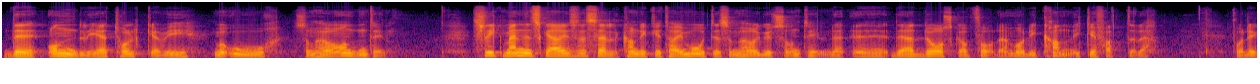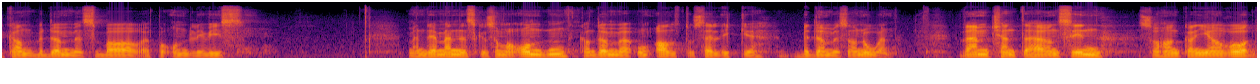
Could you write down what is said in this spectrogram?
Det åndelige tolker vi med ord som hører Ånden til. Slik mennesket er i seg selv, kan de ikke ta imot det som hører Guds ånd til. Det, eh, det er dårskap for dem, og de kan ikke fatte det. For det kan bedømmes bare på åndelig vis. Men det mennesket som har ånden, kan dømme om alt og selv ikke bedømmes av noen. Hvem kjente Herren sin, så han kan gi han råd?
